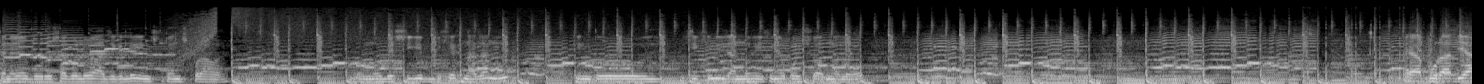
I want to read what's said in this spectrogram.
তেনেকৈ গৰু ছাগলীও আজিকালি ইঞ্চুৰেঞ্চ কৰা হয়। মই বেছি বিশেষ নাজানো কিন্তু যিখিনি জানো সেইখিনি কৈছোঁ আপোনালোকক। এয়া বুঢ়াদিয়া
